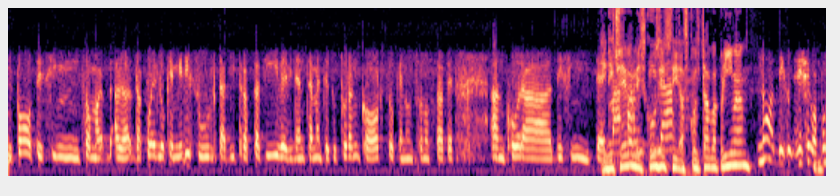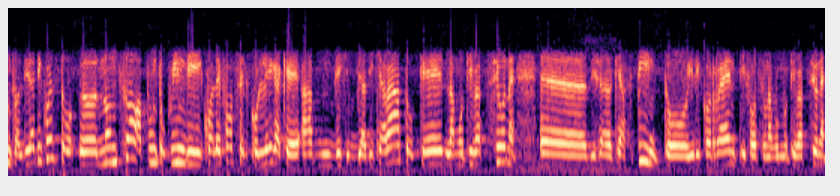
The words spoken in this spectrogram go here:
ipotesi, insomma, da, da, quello che mi risulta, di trattative evidentemente tuttora in corso che non sono state ancora definite. E diceva, mi scusi, là... si ascoltava prima? No, dicevo appunto, al di là di questo, eh, non so appunto quindi quale fosse il collega che ha, ha dichiarato che la motivazione eh, che ha spinto i ricorrenti fosse una motivazione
